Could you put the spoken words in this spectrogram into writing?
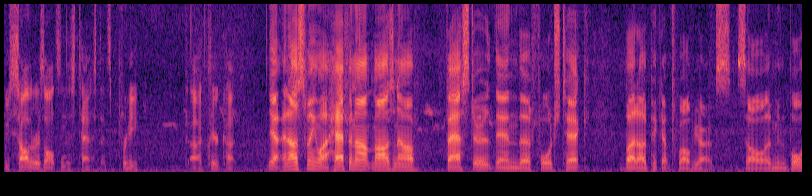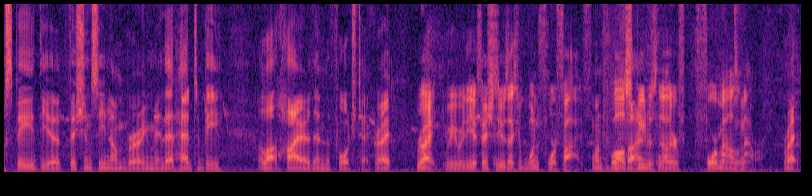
we saw the results in this test. That's pretty uh, clear cut. Yeah, and I was swinging, what, half an hour, miles an hour faster than the Forged Tec, but I picked up 12 yards. So, I mean, the ball speed, the efficiency number, I mean, that had to be a lot higher than the Forged Tec, right? Right. I mean, the efficiency was actually 145. 145. Ball speed was another four miles an hour. Right.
